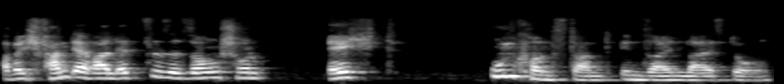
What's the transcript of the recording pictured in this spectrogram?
aber ich fand, er war letzte Saison schon echt unkonstant in seinen Leistungen.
